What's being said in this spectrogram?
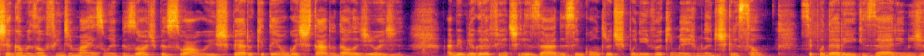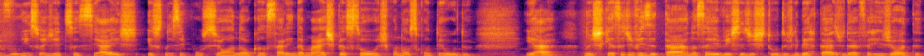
Chegamos ao fim de mais um episódio, pessoal, e espero que tenham gostado da aula de hoje. A bibliografia utilizada se encontra disponível aqui mesmo na descrição. Se puderem e quiserem, nos divulguem em suas redes sociais. Isso nos impulsiona a alcançar ainda mais pessoas com nosso conteúdo. E ah, não esqueça de visitar nossa revista de estudos libertários da FRJ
